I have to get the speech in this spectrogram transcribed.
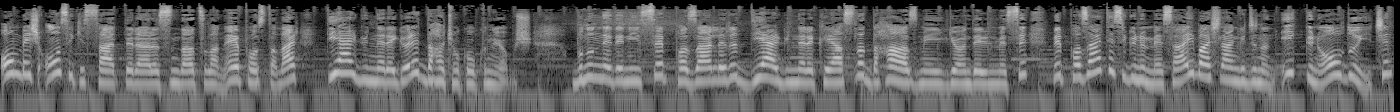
15-18 saatleri arasında atılan e-postalar diğer günlere göre daha çok okunuyormuş. Bunun nedeni ise pazarları diğer günlere kıyasla daha az mail gönderilmesi ve pazartesi günü mesai başlangıcının ilk günü olduğu için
